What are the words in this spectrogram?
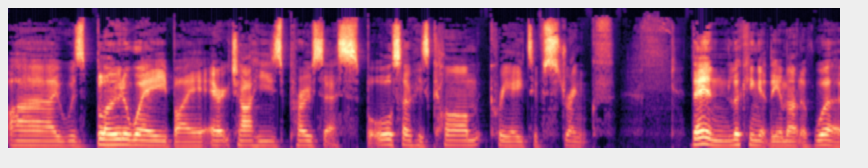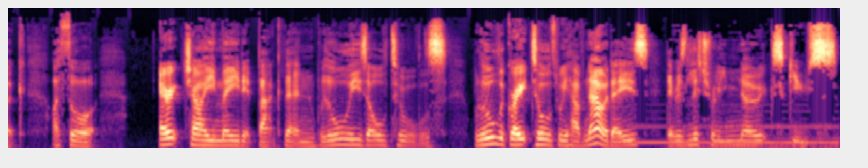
I was blown away by Eric Chahi's process, but also his calm, creative strength. Then, looking at the amount of work, I thought, Eric Chahi made it back then with all these old tools. With all the great tools we have nowadays, there is literally no excuse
